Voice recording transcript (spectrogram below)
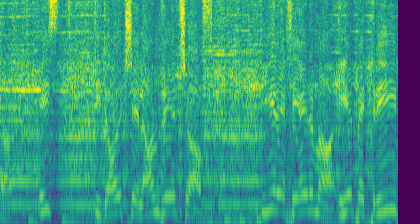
Ja. Ist die deutsche Landwirtschaft, Ihre Firma, Ihr Betrieb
